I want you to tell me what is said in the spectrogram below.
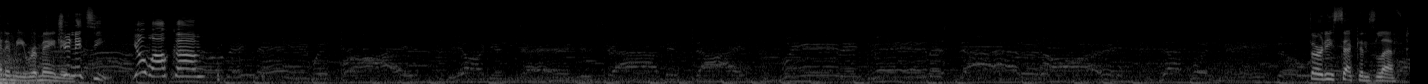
Enemy remaining. Trinity, you're welcome. Thirty seconds left.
